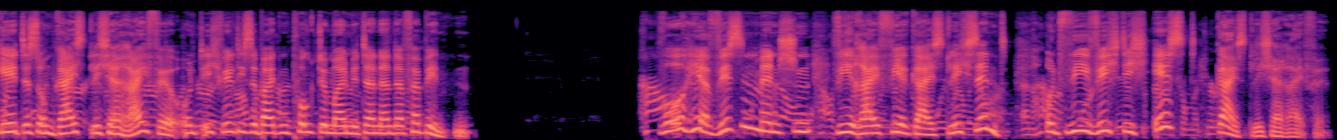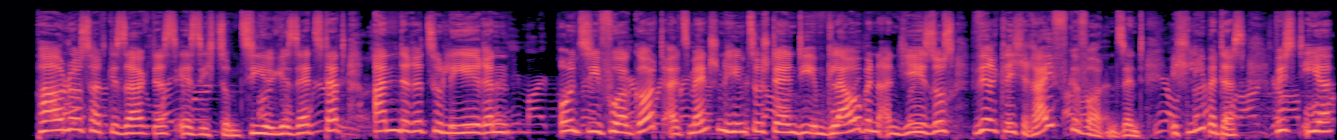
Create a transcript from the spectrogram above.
geht es um geistliche Reife und ich will diese beiden Punkte mal miteinander verbinden. Woher wissen Menschen, wie reif wir geistlich sind und wie wichtig ist geistliche Reife? Paulus hat gesagt, dass er sich zum Ziel gesetzt hat, andere zu lehren und sie vor Gott als Menschen hinzustellen, die im Glauben an Jesus wirklich reif geworden sind. Ich liebe das. Wisst ihr,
